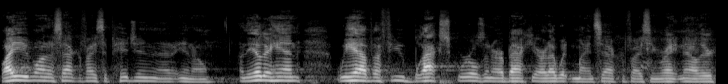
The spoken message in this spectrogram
Why do you want to sacrifice a pigeon? Uh, you know. On the other hand, we have a few black squirrels in our backyard. I wouldn't mind sacrificing right now. They're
